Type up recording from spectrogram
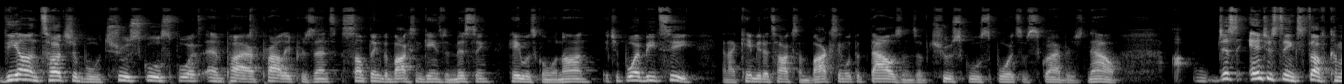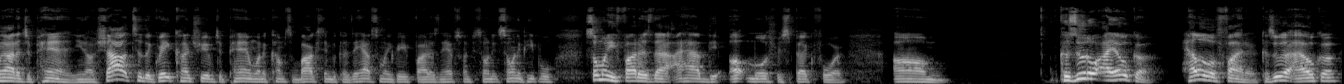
The untouchable Tru School Sports Empire proudly presents something the boxing games are missing. Hey, what's going on? It's your boy BT, and I came here to talk some boxing with the thousands of Tru School Sports subscribers. Now, uh, just interesting stuff coming out of Japan. You know, shout out to the great country of Japan when it comes to boxing because they have so many great fighters. And they have so, so, many, so many people, so many fighters that I have the utmost respect for. Um, Kazuto Ioka, hell of a fighter. Kazuto Ioka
